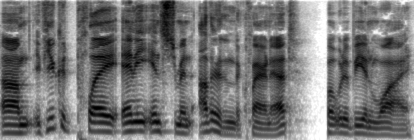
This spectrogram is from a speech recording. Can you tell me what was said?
Um, if you could play any instrument other than the clarinet, what would it be and why?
